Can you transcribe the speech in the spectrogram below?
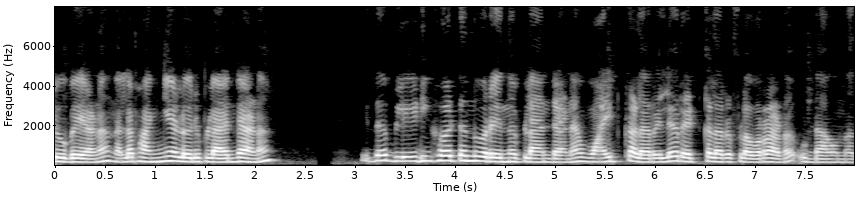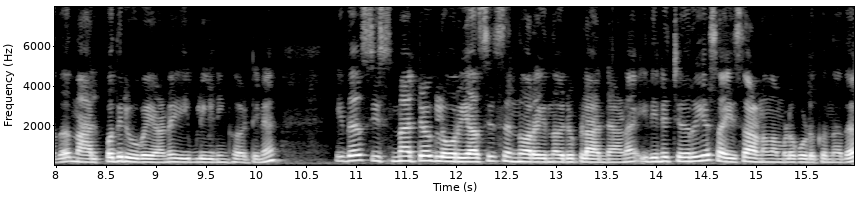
രൂപയാണ്. നല്ല ഭംഗിയുള്ള ഒരു പ്ലാന്റ് ആണ് ഇത് ബ്ലീഡിംഗ് ഹേർട്ട് എന്ന് പറയുന്ന പ്ലാന്റ് ആണ്. വൈറ്റ് കളറിൽ റെഡ് കളർ ഫ്ലവറാണ് ഉണ്ടാവുന്നത്. നാൽപ്പത് രൂപയാണ് ഈ ബ്ലീഡിംഗ് ഹേർട്ടിന്. ഇത് സിസ്മാറ്റോ ഗ്ലോറിയാസിസ് എന്ന് പറയുന്ന ഒരു പ്ലാന്റ് ആണ്. ഇതിന്റെ ചെറിയ സൈസാണ് നമ്മൾ കൊടുക്കുന്നത്.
